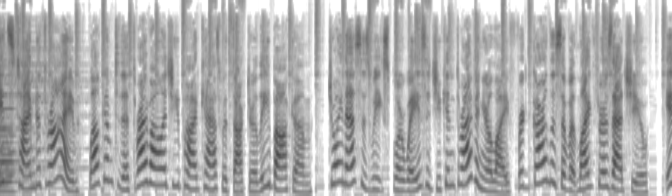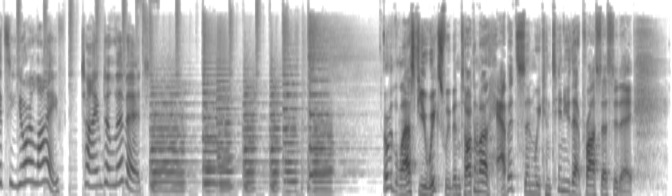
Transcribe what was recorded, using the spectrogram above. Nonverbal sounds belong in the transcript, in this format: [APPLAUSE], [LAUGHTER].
It's time to thrive. Welcome to the Thriveology podcast with Dr. Lee Baucom. Join us as we explore ways that you can thrive in your life, regardless of what life throws at you. It's your life. Time to live it. Over the last few weeks, we've been talking about habits, and we continue that process today.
